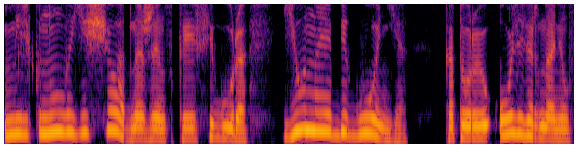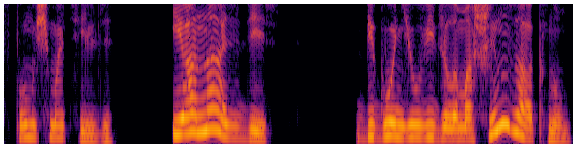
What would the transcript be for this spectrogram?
мелькнула еще одна женская фигура, юная бегонья, которую Оливер нанял в помощь Матильде. И она здесь. Бегонья увидела машину за окном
